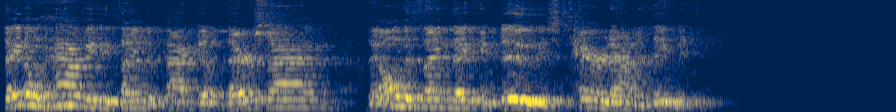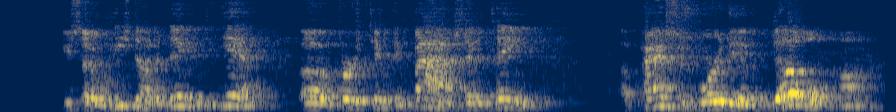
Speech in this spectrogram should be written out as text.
They don't have anything to back up their side. The only thing they can do is tear down a dignity. You say, well, he's not a dignity. Yeah, uh, 1 Timothy 5 17. A pastor's worthy of double honor.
